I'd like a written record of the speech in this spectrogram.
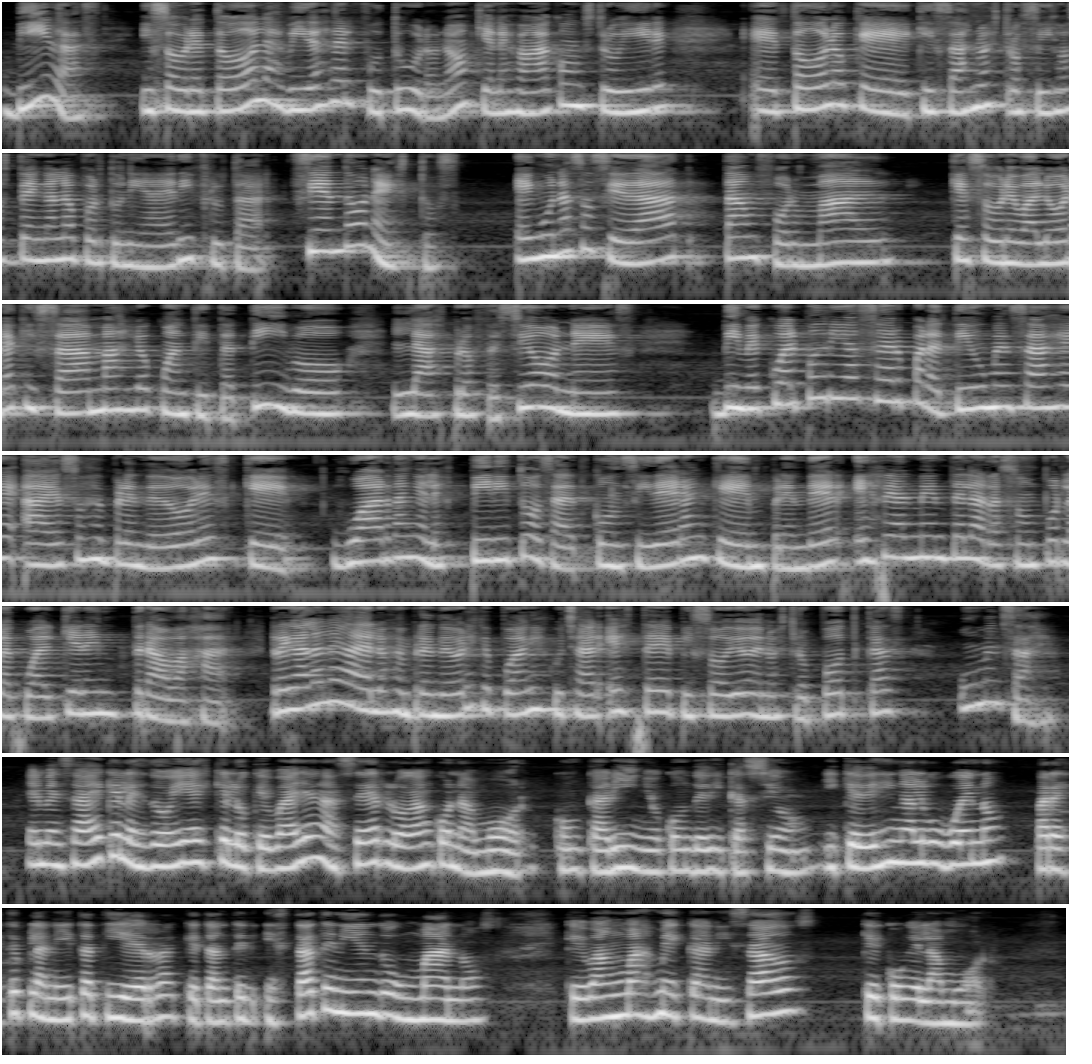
vidas y sobre todo las vidas del futuro, ¿no? Quienes van a construir eh, todo lo que quizás nuestros hijos tengan la oportunidad de disfrutar. Siendo honestos, en una sociedad tan formal que sobrevalora quizá más lo cuantitativo, las profesiones, Dime, ¿cuál podría ser para ti un mensaje a esos emprendedores que guardan el espíritu, o sea, consideran que emprender es realmente la razón por la cual quieren trabajar? Regálale a los emprendedores que puedan escuchar este episodio de nuestro podcast un mensaje. El mensaje que les doy es que lo que vayan a hacer lo hagan con amor, con cariño, con dedicación y que dejen algo bueno para este planeta Tierra que está teniendo humanos que van más mecanizados que con el amor.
